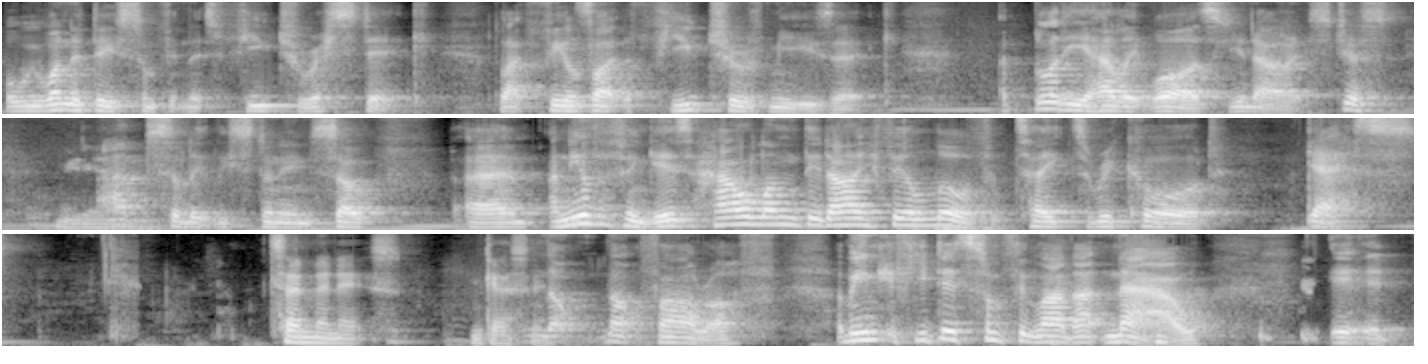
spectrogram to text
well, we want to do something that's futuristic, like feels like the future of music. Bloody hell, it was, you know, it's just yeah. absolutely stunning. So, um, and the other thing is, how long did I Feel Love take to record? Guess. 10 minutes, I'm guessing. Not, not far off. I mean, if you did something like that now, it'd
